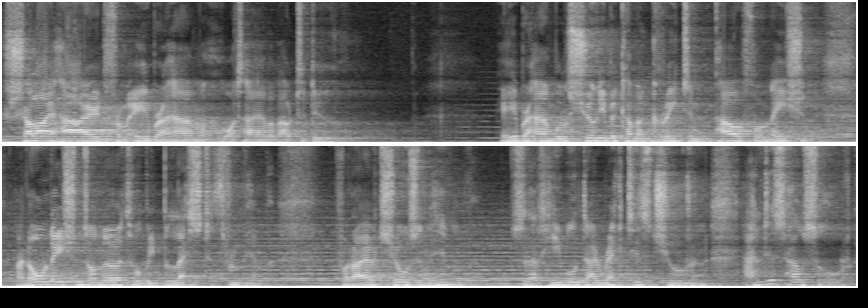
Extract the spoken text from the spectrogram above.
Shall I hide from Abraham what I am about to do? Abraham will surely become a great and powerful nation, and all nations on earth will be blessed through him. For I have chosen him, so that he will direct his children and his household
